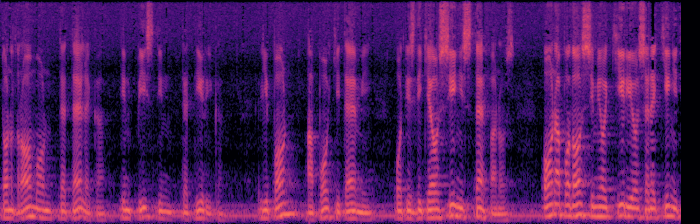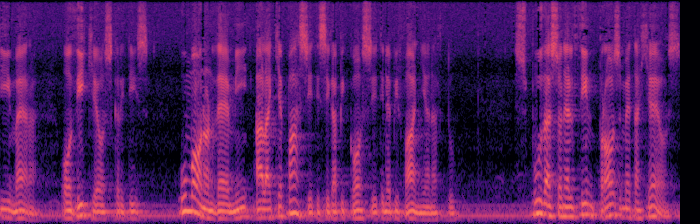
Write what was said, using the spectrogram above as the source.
των δρόμων τετέλεκα, την πίστην τετήρικα. Λοιπόν απόκειτέ μη, ο της δικαιοσύνης Στέφανος, όν αποδώσιμη ο Κύριος εν εκείνη τη ημέρα, ο δίκαιος κριτής, ου μόνον δε μη, αλλά και πάση της ηγαπικώσει την επιφάνειαν αυτού. Σπούδασον ελθύν προς με ταχαίως,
